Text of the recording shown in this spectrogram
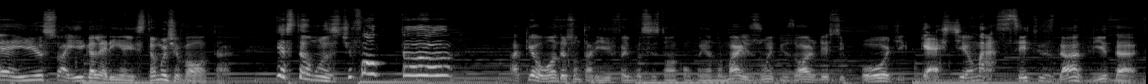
É isso aí, galerinha, estamos de volta. Estamos de volta! Aqui é o Anderson Tarifa e vocês estão acompanhando mais um episódio desse podcast Macetes da Vida.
